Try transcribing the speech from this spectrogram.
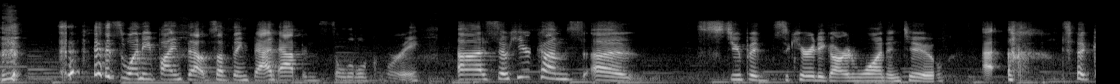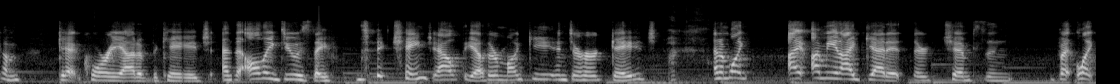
it's when he finds out something bad happens to little Corey. Uh, so here comes uh, stupid security guard one and two uh, to come get Corey out of the cage, and the, all they do is they, they change out the other monkey into her cage, and I'm like, I I mean I get it, they're chimps and, but like,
